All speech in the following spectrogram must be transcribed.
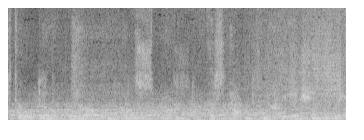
Still don't know what sparked this act of creation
